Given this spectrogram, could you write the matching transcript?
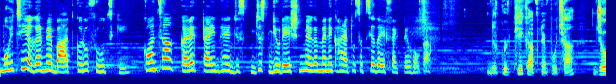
मोहित जी अगर मैं बात करूँ फ्रूट्स की कौन सा करेक्ट टाइम है जिस जिस ड्यूरेशन में अगर मैंने खाया तो सबसे ज़्यादा इफ़ेक्टिव होगा? बिल्कुल ठीक आपने पूछा। जो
